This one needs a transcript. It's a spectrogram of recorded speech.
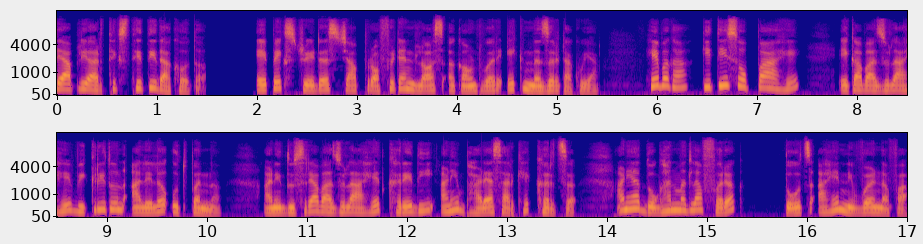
ते आपली आर्थिक स्थिती दाखवतं. एपेक्स ट्रेडर्सच्या प्रॉफिट अँड लॉस अकाउंटवर एक नजर टाकूया. हे बघा किती सोप्पं आहे. एका बाजूला आहे विक्रीतून आलेलं उत्पन्न आणि दुसऱ्या बाजूला आहेत खरेदी आणि भाड्यासारखे खर्च. आणि या दोघांमधला फरक तोच आहे निव्वळ नफा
